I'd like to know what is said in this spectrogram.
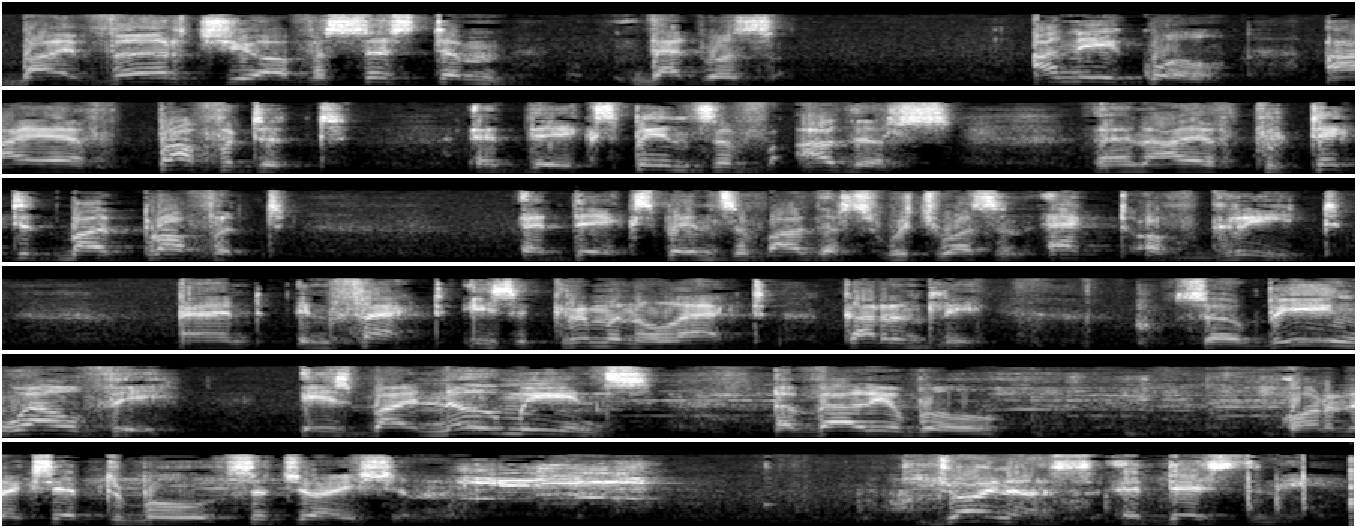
by virtue of a system that was unequal. I have profited at the expense of others, and I have protected my profit at the expense of others, which was an act of greed, and in fact is a criminal act currently. So being wealthy is by no means a valuable or an acceptable situation. Join us at Desteni.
